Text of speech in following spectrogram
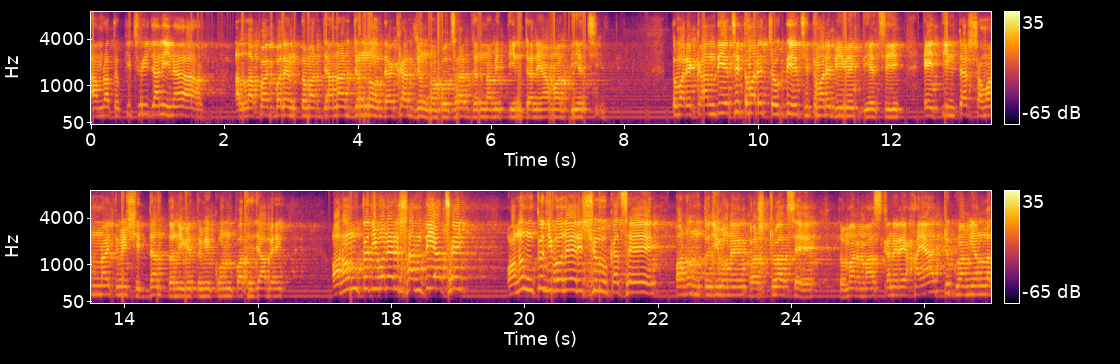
আমরা তো কিছুই জানি না আল্লাহ পাক বলেন তোমার জানার জন্য দেখার জন্য বোঝার জন্য আমি তিনটা নিয়ামত দিয়েছি তোমারে কান দিয়েছি, তোমারে চোখ দিয়েছি, তোমারে বিবেক দিয়েছি। এই তিনটার সমন্বয় তুমি সিদ্ধান্ত নিবে, তুমি কোন পথে যাবে। অনন্ত জীবনের শান্তি আছে, অনন্ত জীবনের সুখ আছে, অনন্ত জীবনের কষ্ট আছে তোমার মাঝখানের এই হায়াতটুকু আমি আল্লাহ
